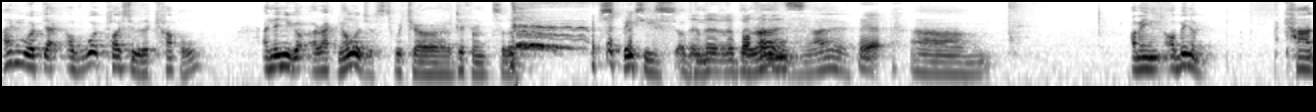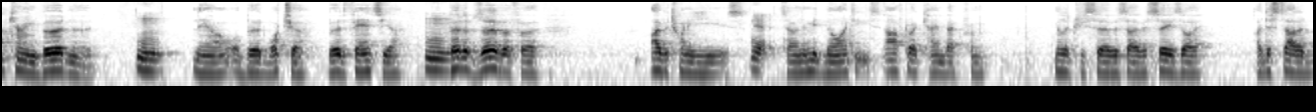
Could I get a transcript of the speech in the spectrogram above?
I haven't worked out. I've worked closely with a couple, and then you've got arachnologists, which are a different sort of species of The- them, the- the their own. You know? Yeah. um, I mean, I've been a, a card-carrying bird nerd Mm. now, or bird watcher, bird fancier, bird observer for over 20 years. Yeah. So in the mid 90s, after I came back from military service overseas, I, I just started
